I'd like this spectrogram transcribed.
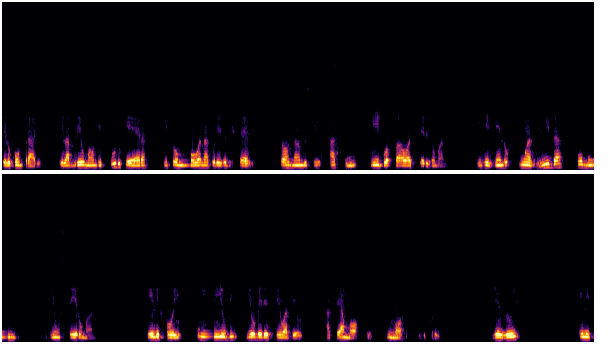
Pelo contrário, ele abriu mão de tudo que era e tomou a natureza de servo, tornando-se assim igual aos seres humanos e vivendo uma vida comum de um ser humano. Ele foi humilde e obedeceu a Deus até a morte e morte de cruz. Jesus, ele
